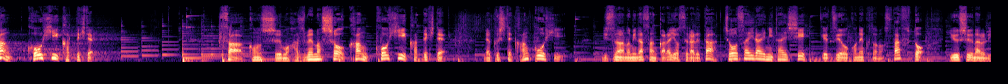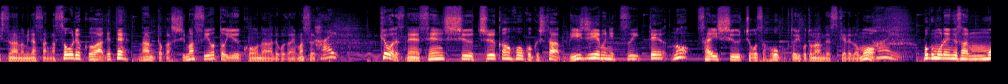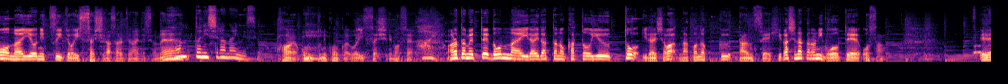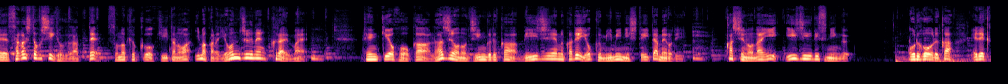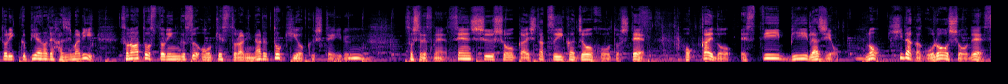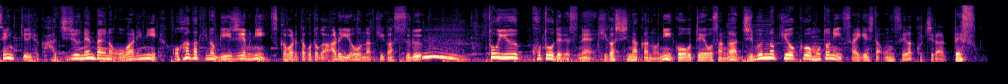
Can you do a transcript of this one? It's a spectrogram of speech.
缶コーヒー買ってきて。さあ今週も始めましょう。缶コーヒー買ってきて。略して缶コーヒー。リスナーの皆さんから寄せられた調査依頼に対し月曜コネクトのスタッフと優秀なるリスナーの皆さんが総力を挙げて何とかしますよというコーナーでございます、はい。今日はですね先週中間報告した BGM についての最終調査報告ということなんですけれども、はい。僕もレンゲさんも内容については一切知らされてないんですよね。本当に知らないんですよ。はい本当に今回は一切知りません、はい。改めてどんな依頼だったのかというと依頼者は中野区男性東中野に豪邸おさん。えー探してほしい曲があってその曲を聴いたのは今から40年くらい前、天気予報かラジオのジングルか BGM かでよく耳にしていたメロディー。歌詞のないイージーリスニングオルゴールかエレクトリックピアノで始まり、その後ストリングスオーケストラになると記憶している。そしてですね、先週紹介した追加情報として、北海道 STB ラジオの日高五郎賞で1980年代の終わりにおはがきの BGM に使われたことがあるような気がする。ということでですね、東中野に豪邸王さんが自分の記憶をもとに再現した音声がこちらです。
